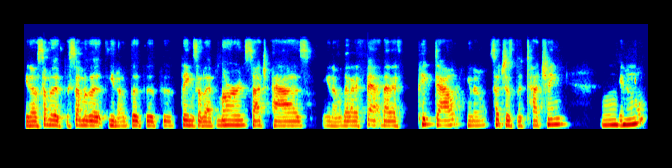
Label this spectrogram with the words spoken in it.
you know, some of the some of the you know the the, the things that I've learned, such as you know that I that I've picked out, you know, such as the touching. Mm-hmm. You know,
